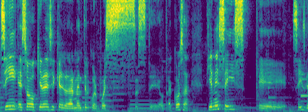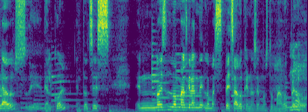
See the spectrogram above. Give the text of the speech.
sí, eso quiere decir que realmente el cuerpo es este, otra cosa. Tiene 6 grados de, de alcohol, entonces eh, no es lo más grande, lo más pesado que nos hemos tomado, pero No.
